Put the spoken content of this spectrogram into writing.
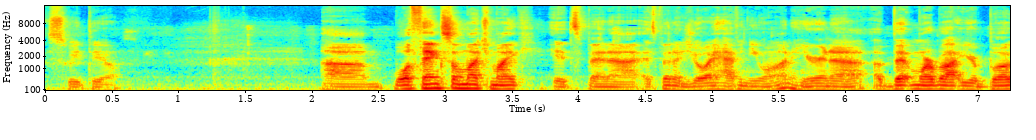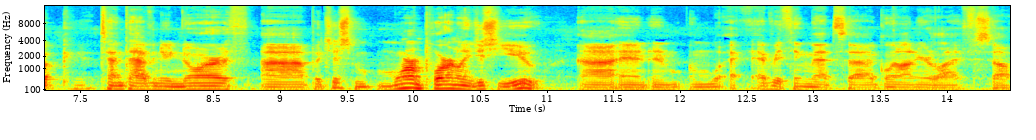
Sweet deal. Um, well, thanks so much, Mike. It's been a, it's been a joy having you on, hearing a, a bit more about your book, 10th Avenue North, uh, but just more importantly, just you uh, and, and, and, everything that's uh, going on in your life. So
